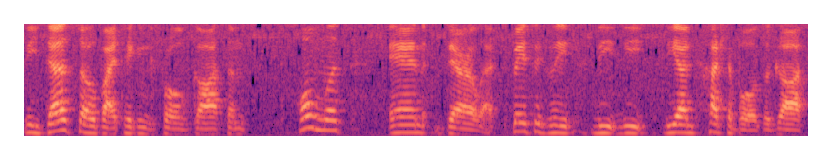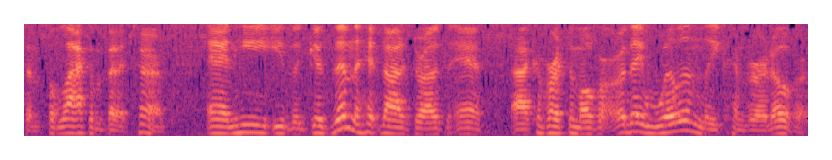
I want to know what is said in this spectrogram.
He does so by taking control of Gotham's homeless and derelicts, basically the, the, the untouchables of Gotham, for lack of a better term. And he either gives them the hypnotic drugs and uh, converts them over, or they willingly convert over.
